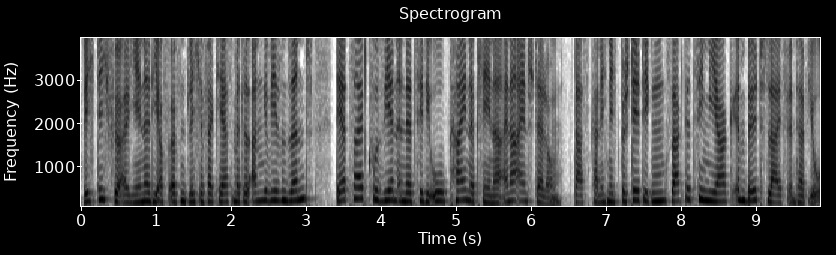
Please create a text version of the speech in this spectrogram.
Wichtig für all jene, die auf öffentliche Verkehrsmittel angewiesen sind. Derzeit kursieren in der CDU keine Pläne einer Einstellung. Das kann ich nicht bestätigen, sagte Ziemiak im Bild-Live-Interview.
